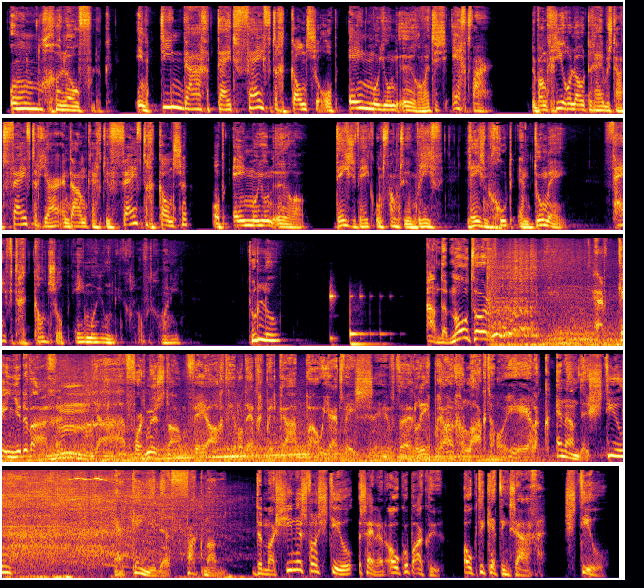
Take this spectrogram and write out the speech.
Ongelooflijk. In 10 dagen tijd 50 kansen op 1 miljoen euro. Het is echt waar. De Bank Giro Loterij bestaat 50 jaar en daarom krijgt u 50 kansen op 1 miljoen euro. Deze week ontvangt u een brief. Lees hem goed en doe mee. 50 kansen op 1 miljoen. Ik geloof het gewoon niet. Toedeloe. Aan de motor herken je de wagen. Mm, ja, Ford Mustang, V8, 130 pk, bouwjaar 72, lichtbruin gelakt. Oh, heerlijk. En aan de stiel herken je de vakman. De machines van Stiel zijn er ook op accu. Ook de kettingzagen. Stiel.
